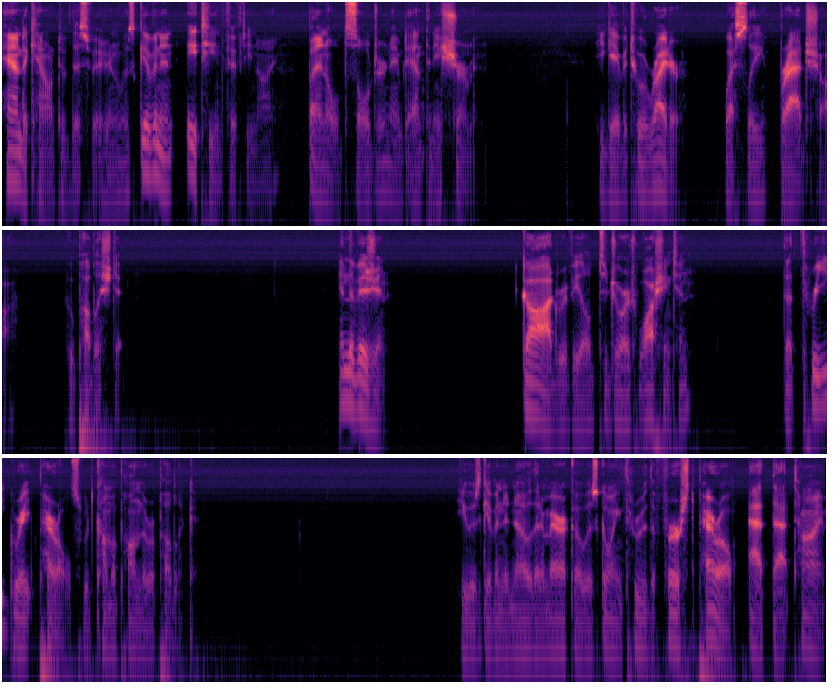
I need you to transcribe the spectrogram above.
hand account of this vision was given in 1859 by an old soldier named Anthony Sherman. He gave it to a writer, Wesley Bradshaw, who published it. In the vision, God revealed to George Washington that three great perils would come upon the Republic. He was given to know that America was going through the first peril at that time.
